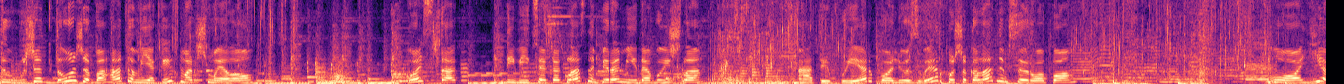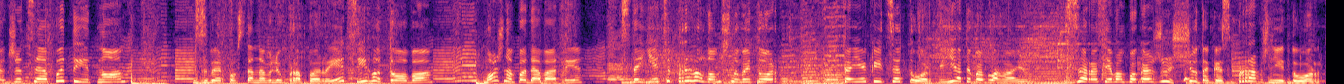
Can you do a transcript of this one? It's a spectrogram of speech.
Дуже дуже багато м'яких маршмеллоу. Ось так. Дивіться, яка класна піраміда вийшла. А тепер полю зверху шоколадним сиропом. О, як же це апетитно! Зверху встановлю прапорець і готово. Можна подавати. Здається, приголомшливий торт. Та який це торт? Я тебе благаю. Зараз я вам покажу, що таке справжній торт.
